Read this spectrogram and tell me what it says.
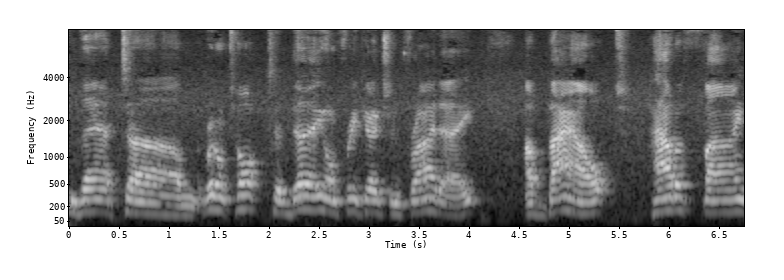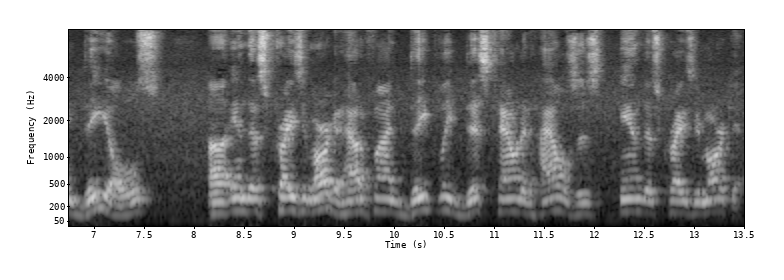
that um, we're going to talk today on Free Coaching Friday about how to find deals uh, in this crazy market, how to find deeply discounted houses in this crazy market.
